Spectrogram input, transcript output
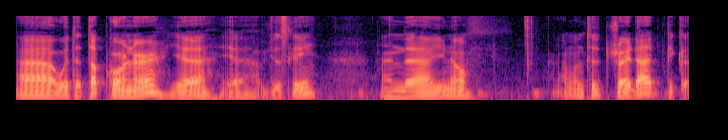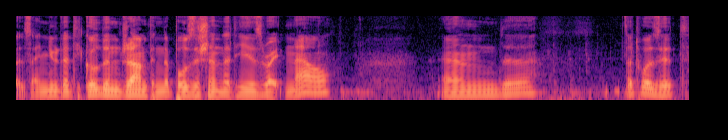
uh, with the top corner. Yeah, yeah, obviously, and uh, you know, I wanted to try that because I knew that he couldn't jump in the position that he is right now, and uh, that was it.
